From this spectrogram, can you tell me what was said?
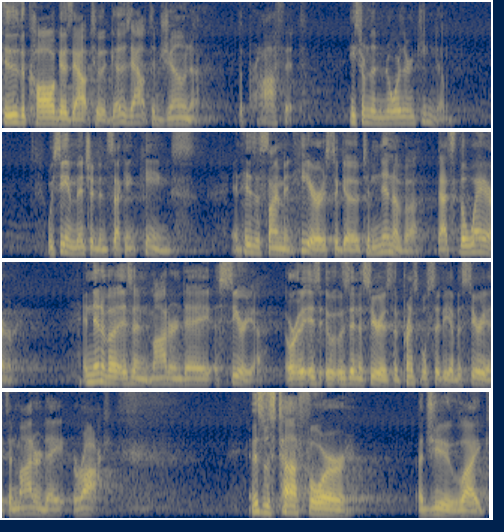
who the call goes out to. It goes out to Jonah, the prophet. He's from the northern kingdom. We see him mentioned in 2 Kings, and his assignment here is to go to Nineveh. That's the where. And Nineveh is in modern day Assyria, or it was in Assyria, it's the principal city of Assyria. It's in modern day Iraq. And this was tough for a Jew like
